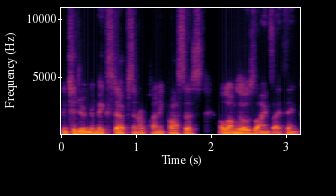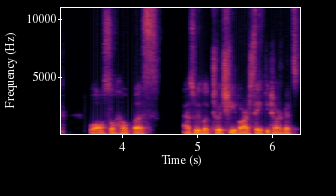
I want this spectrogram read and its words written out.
continuing to make steps in our planning process along those lines, I think will also help us as we look to achieve our safety targets.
